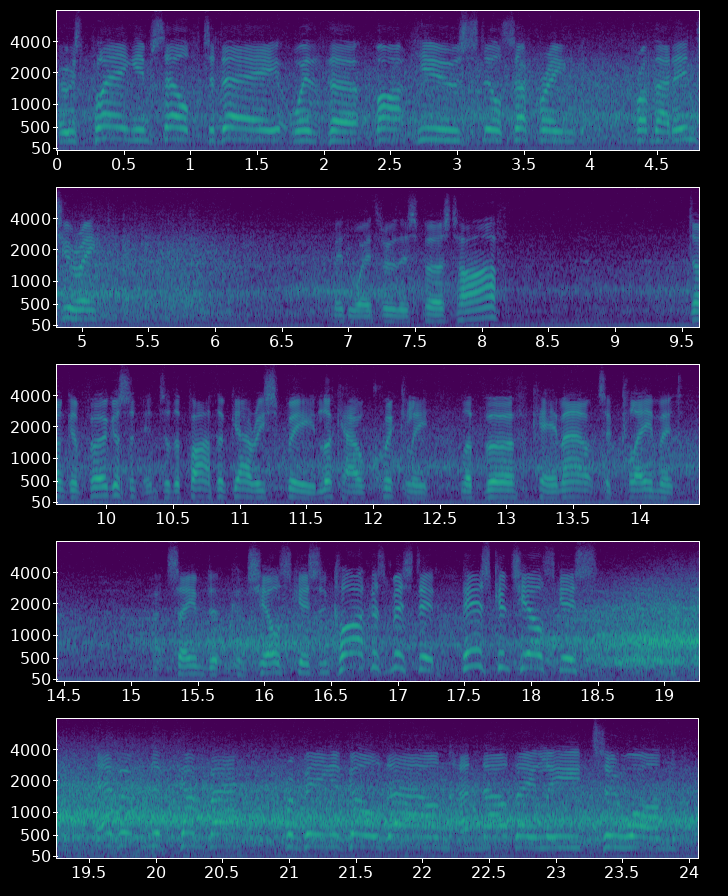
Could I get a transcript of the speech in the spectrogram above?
who's playing himself today with uh, Mark Hughes still suffering from that injury. Midway through this first half. Duncan Ferguson into the path of Gary Speed. Look how quickly Leboeuf came out to claim it. That's aimed at Kanchelskis, and Clarke has missed it. Here's Kanchelskis. Everton have come back from being a goal down, and now they lead 2-1.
